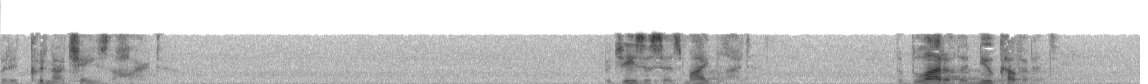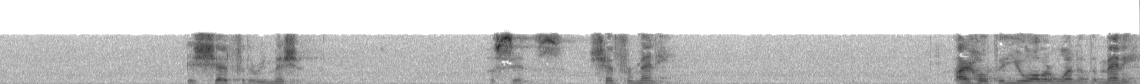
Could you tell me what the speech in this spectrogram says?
but it could not change the heart. But Jesus says, My blood, the blood of the new covenant, is shed for the remission of sins, shed for many. I hope that you all are one of the many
